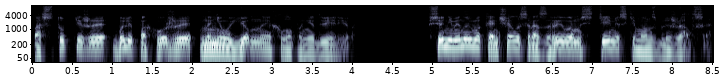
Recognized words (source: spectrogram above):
Поступки же были похожи на неуемное хлопанье дверью. Все неминуемо кончалось разрывом с теми, с кем он сближался.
